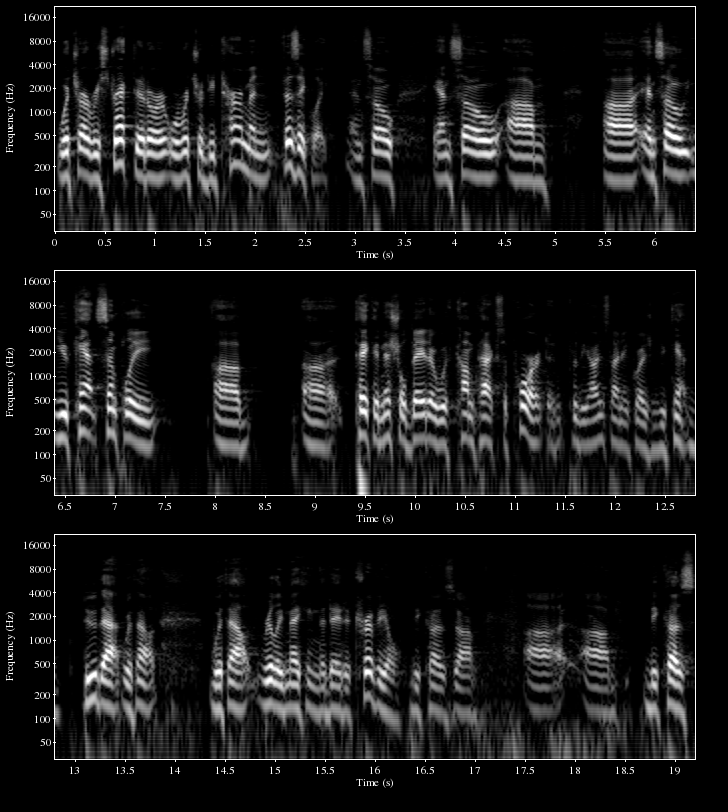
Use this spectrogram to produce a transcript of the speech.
which are restricted or, or which are determined physically. And so, and so, um, and so you can't simply uh, take initial data with compact support, and for the Einstein equation, you can't do that without, without really making the data trivial because, um, uh, um, because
